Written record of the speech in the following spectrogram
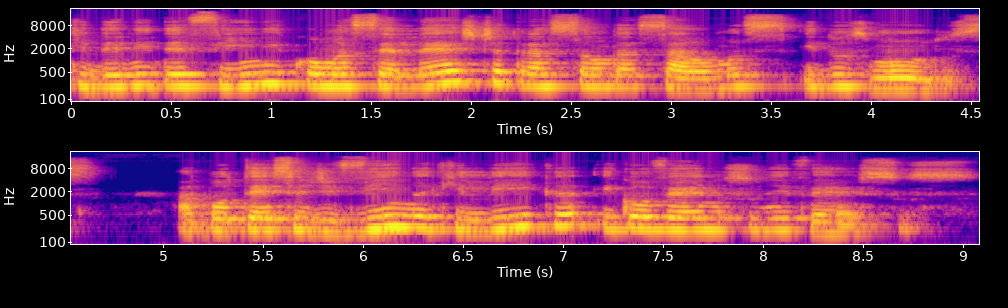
que Denis define como a celeste atração das almas e dos mundos, a potência divina que liga e governa os universos.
